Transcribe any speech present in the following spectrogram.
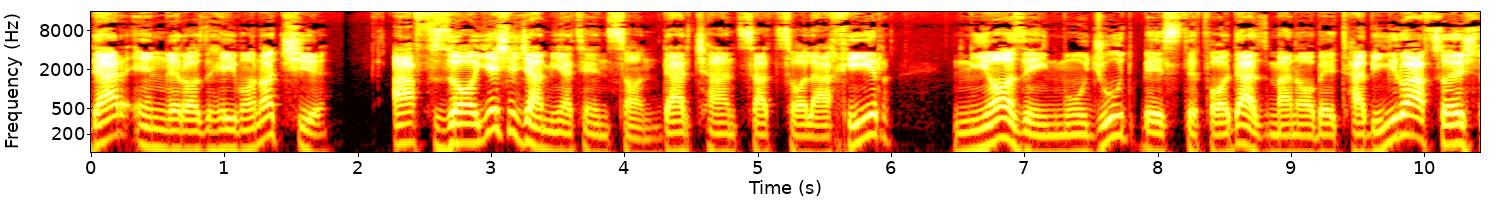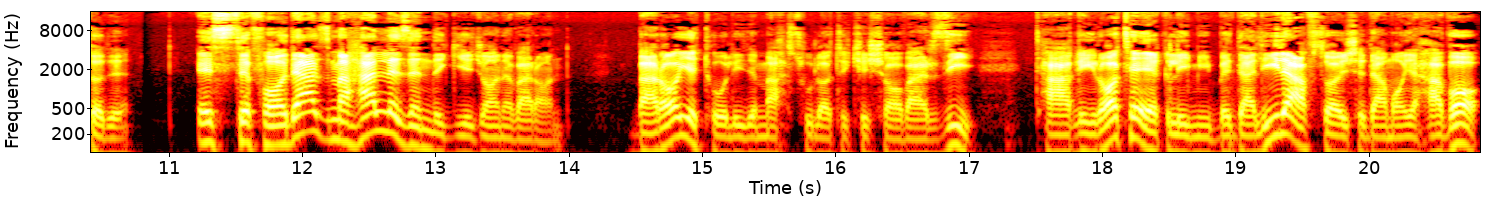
در انقراض حیوانات چیه؟ افزایش جمعیت انسان در چند صد سال اخیر نیاز این موجود به استفاده از منابع طبیعی رو افزایش داده. استفاده از محل زندگی جانوران برای تولید محصولات کشاورزی تغییرات اقلیمی به دلیل افزایش دمای هوا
